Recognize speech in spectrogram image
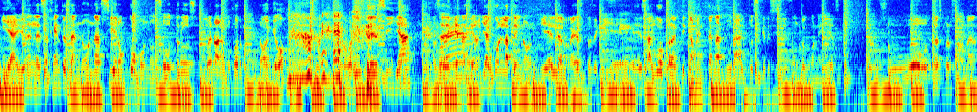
y ayúdenle a esa gente, o sea, no nacieron como nosotros, bueno, a lo mejor no yo, a lo mejor ustedes sí ya, o sea, de que nacieron ya con la tecnología y las redes, pues de que es algo prácticamente natural, pues creciste junto con ellas, pero pues, hubo otras personas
